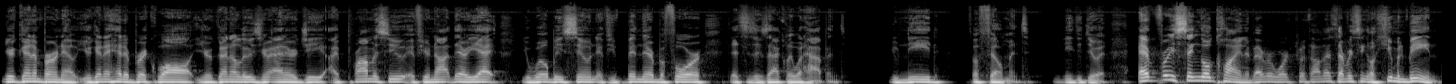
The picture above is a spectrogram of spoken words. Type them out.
you're going to burn out. You're going to hit a brick wall. You're going to lose your energy. I promise you, if you're not there yet, you will be soon. If you've been there before, this is exactly what happened. You need fulfillment. You need to do it. Every single client I've ever worked with on this, every single human being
